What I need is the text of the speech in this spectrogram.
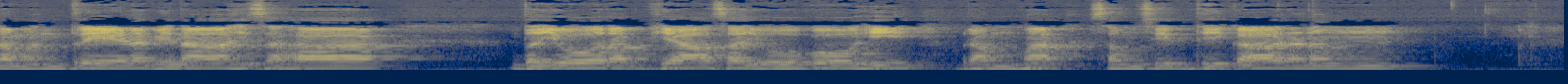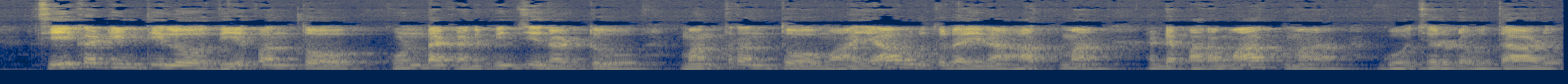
న మంత్రేణ వినా హి సహా. దయోరభ్యాస యోగో హి బ్రహ్మ సంసిద్ధి కారణం. చీకటింటిలో దీపంతో కుండ కనిపించినట్టు మంత్రంతో మాయావృతుడైన ఆత్మ అంటే పరమాత్మ గోచరుడవుతాడు.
